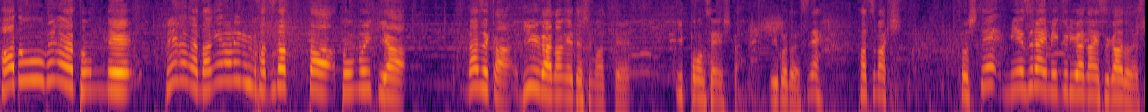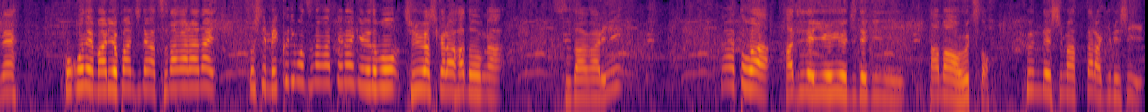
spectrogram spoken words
波動ベガが飛んでベガが投げられるはずだったと思いきやなぜか竜が投げてしまって一本選手ということですね。竜巻。そして見えづらいめくりはナイスガードですね。ここでマリオパンチがつながらない。そしてめくりもつながってないけれども中足から波動がつながりあとは端で悠々自適に球を打つと。踏んでしまったら厳しい。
